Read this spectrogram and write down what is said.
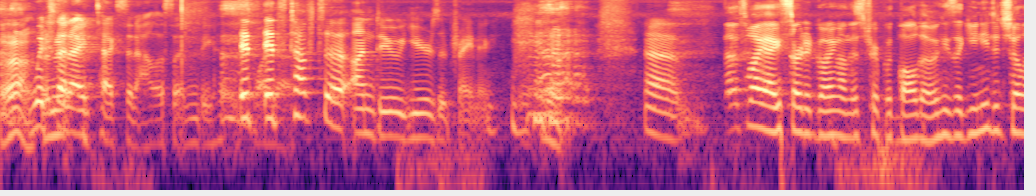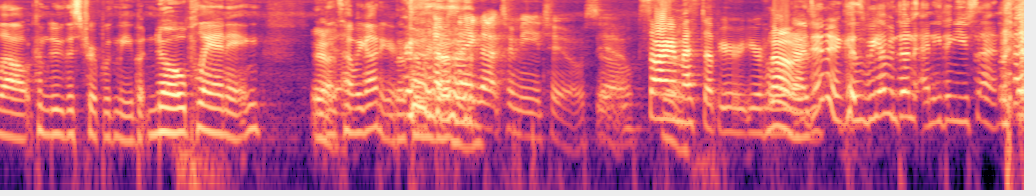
Ah, Which and then then- I texted Allison because it's it's not? tough to undo years of training. um, That's why I started going on this trip with Baldo. He's like, you need to chill out, come do this trip with me, but no planning. And Yeah. That's how we got here. That's how we Kept got saying it. that to me too. So Sorry, I Yeah. messed up your your whole. No, I I didn't, because we haven't done anything you sent. we've ignored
